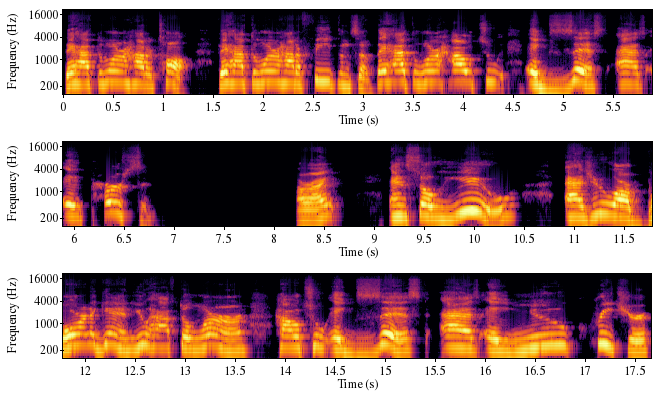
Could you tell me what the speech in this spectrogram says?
They have to learn how to talk. They have to learn how to feed themselves. They have to learn how to exist as a person. All right? And so you as you are born again, you have to learn how to exist as a new creature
